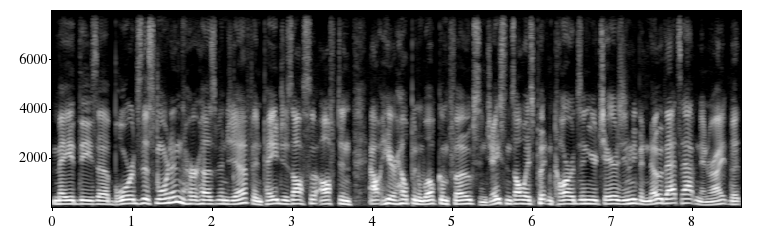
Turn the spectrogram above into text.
made these uh, boards this morning, her husband Jeff, and Paige is also often out here helping welcome folks. And Jason's always putting cards in your chairs. You don't even know that's happening, right? But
